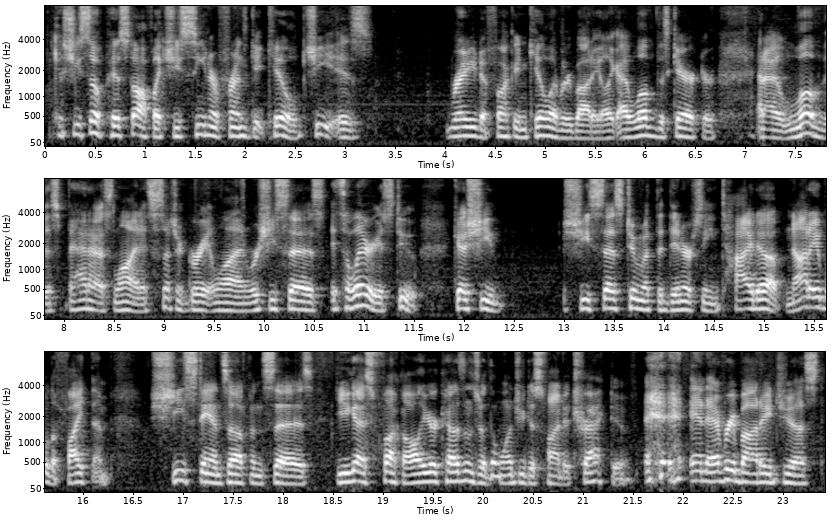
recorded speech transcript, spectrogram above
because she's so pissed off, like she's seen her friends get killed. She is ready to fucking kill everybody. Like I love this character, and I love this badass line. It's such a great line where she says it's hilarious too, because she she says to him at the dinner scene, tied up, not able to fight them. She stands up and says, "Do you guys fuck all your cousins or the ones you just find attractive?" and everybody just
